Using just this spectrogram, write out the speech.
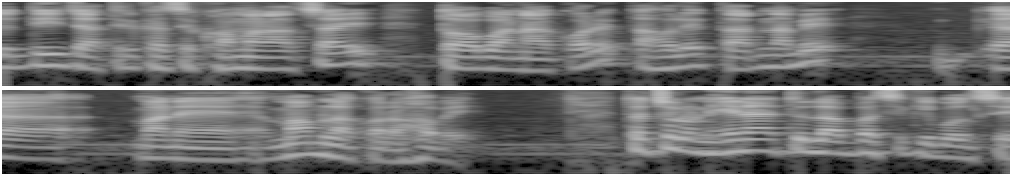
যদি জাতির কাছে ক্ষমা না চায় তবা না করে তাহলে তার নামে মানে মামলা করা হবে। তো চলুন এনায়তুল্লা আব্বাসী কি বলছে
